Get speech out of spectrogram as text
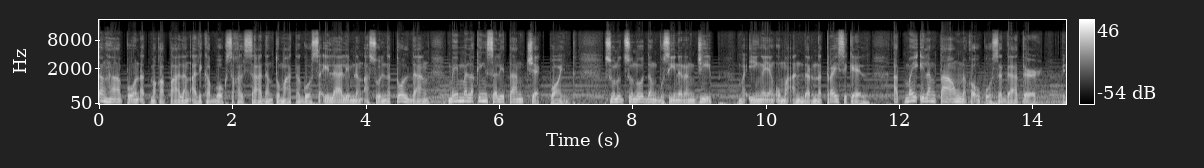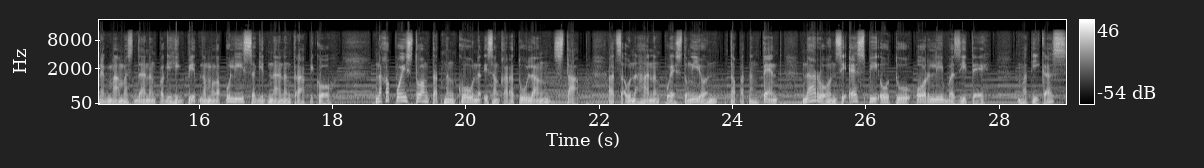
ang hapon at makapalang alikabok sa kalsadang tumatago sa ilalim ng asul na toldang may malaking salitang checkpoint. Sunod-sunod ang busina ng jeep, maingay ang umaandar na tricycle at may ilang taong nakaupo sa gutter, pinagmamasdan ng paghihigpit ng mga pulis sa gitna ng trapiko. Nakapwesto ang tatnang cone at isang karatulang stop at sa unahan ng pwestong iyon, tapat ng tent, naroon si SPO2 Orly Bazite. Matikas,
